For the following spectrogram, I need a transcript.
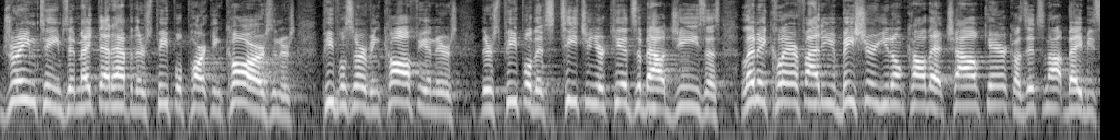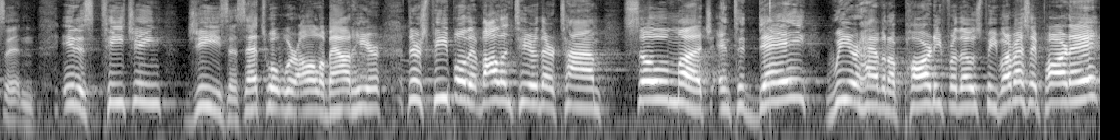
dream teams that make that happen. There's people parking cars, and there's people serving coffee, and there's, there's people that's teaching your kids about Jesus. Let me clarify to you be sure you don't call that child care because it's not babysitting. It is teaching Jesus. That's what we're all about here. There's people that volunteer their time so much, and today we are having a party for those people. Everybody say party.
